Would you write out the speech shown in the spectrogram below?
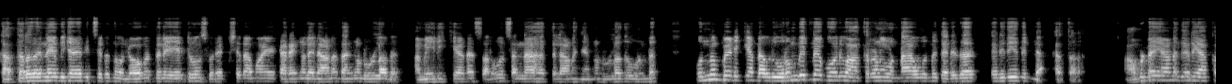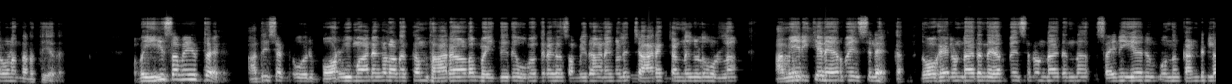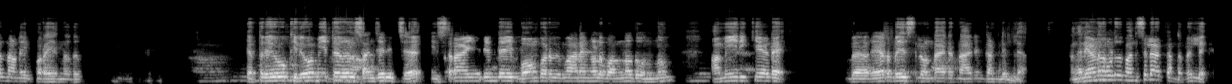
ഖത്തർ തന്നെ വിചാരിച്ചിരുന്നു ലോകത്തിലെ ഏറ്റവും സുരക്ഷിതമായ കരങ്ങളിലാണ് തങ്ങൾ ഉള്ളത് അമേരിക്കയുടെ സർവസന്നാഹത്തിലാണ് ഞങ്ങൾ ഉള്ളത് കൊണ്ട് ഒന്നും പേടിക്കേണ്ട ഒരു ഉറുമ്പിന്റെ പോലും ആക്രമണം ഉണ്ടാവുമെന്ന് കരുത കരുതിയതില്ല ഖത്തർ. അവിടെയാണ് കയറി ആക്രമണം നടത്തിയത്. അപ്പൊ ഈ സമയത്ത് അതിശക് ഒരു പോർ വിമാനങ്ങളടക്കം ധാരാളം വൈദ്യുതി ഉപഗ്രഹ സംവിധാനങ്ങളും ചാരക്കണ്ണുകളും ഉള്ള അമേരിക്കൻ എയർബേസിലെ ദോഹയിലുണ്ടായിരുന്ന എയർബേസിലുണ്ടായിരുന്ന സൈനികരും ഒന്നും കണ്ടില്ലെന്നാണ് ഈ പറയുന്നത്. എത്രയോ കിലോമീറ്ററുകൾ സഞ്ചരിച്ച് ഇസ്രായേലിന്റെ ബോംബർ വിമാനങ്ങൾ വന്നതൊന്നും അമേരിക്കയുടെ എയർബേസിൽ ഉണ്ടായിരുന്ന ആരും കണ്ടില്ല. അങ്ങനെയാണ് നമ്മൾ മനസ്സിലാക്കേണ്ടത് അല്ലേ?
